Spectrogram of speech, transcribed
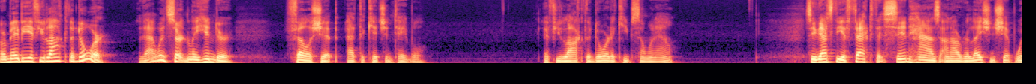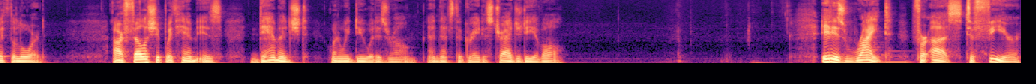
Or maybe if you lock the door, that would certainly hinder fellowship at the kitchen table. If you lock the door to keep someone out. See, that's the effect that sin has on our relationship with the Lord. Our fellowship with Him is damaged when we do what is wrong, and that's the greatest tragedy of all. It is right for us to fear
